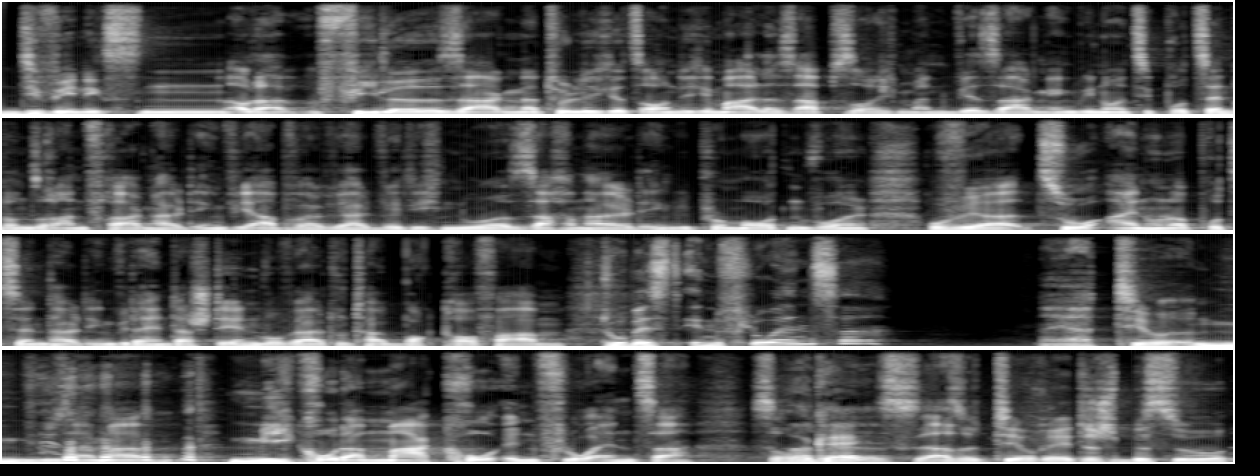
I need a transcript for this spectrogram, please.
die wenigsten oder viele sagen natürlich jetzt auch nicht immer alles ab. So, ich meine, wir sagen irgendwie 90 Prozent unserer Anfragen halt irgendwie ab, weil wir halt wirklich nur Sachen halt irgendwie promoten wollen, wo wir zu 100 Prozent halt irgendwie dahinter stehen, wo wir halt total Bock drauf haben. Du bist Influencer? Naja, sag mal, Mikro- oder Makro-Influencer. So, okay. Ne? Das, also theoretisch bist du,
